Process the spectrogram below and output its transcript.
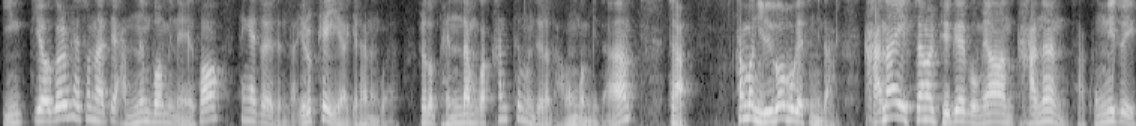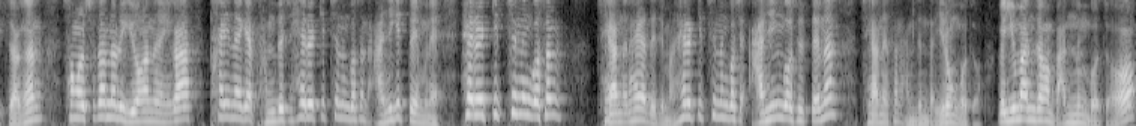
인격을 훼손하지 않는 범위 내에서 행해져야 된다. 이렇게 이야기를 하는 거예요. 그래서 벤담과 칸트 문제가 나온 겁니다. 자, 한번 읽어보겠습니다. 가나의 입장을 비교해보면 가는 자 공리주의 입장은 성을 수단으로 이용하는 행위가 타인에게 반드시 해를 끼치는 것은 아니기 때문에 해를 끼치는 것은 제한을 해야 되지만 해를 끼치는 것이 아닌 것일 때는 제한해서는 안 된다. 이런 거죠. 그러니까 유만정은 맞는 거죠.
